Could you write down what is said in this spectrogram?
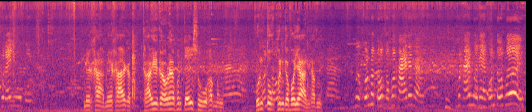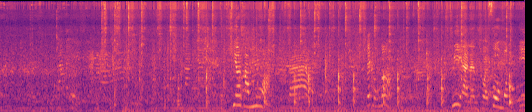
ผู้ใดอยู่บน แม่ค้าแม่ขายก็ขายคือเก่านะครับเพิ่นใจสู้ครับมันฝนตกเพิ่นก็บ่ย่านครับนี่จ้ามือฝนมาตกกับมาขายได้อค่ะมาขายมือแรกฝนตกเลยเที่ยวตำหัวจ้าเช็ดถุงเนาะนี่อันนั้นถวยโฟมบ่นี่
